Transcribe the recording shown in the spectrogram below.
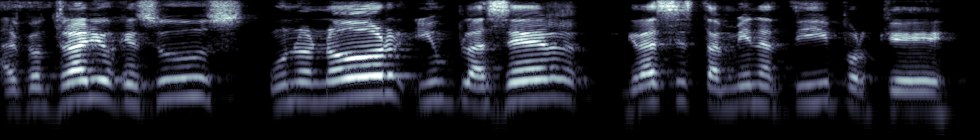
Al contrario, Jesús, un honor y un placer. Gracias también a ti porque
